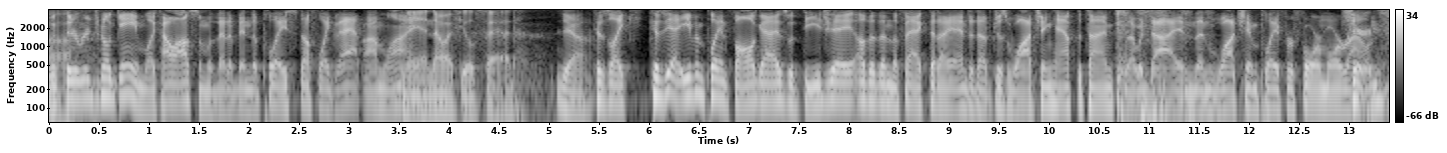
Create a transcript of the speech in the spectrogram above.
with the Ah. original game like how awesome would that have been to play stuff like that online Man, now I feel sad. Yeah. Cause like, cause yeah, even playing Fall Guys with DJ, other than the fact that I ended up just watching half the time because I would die and then watch him play for four more Sure. rounds.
